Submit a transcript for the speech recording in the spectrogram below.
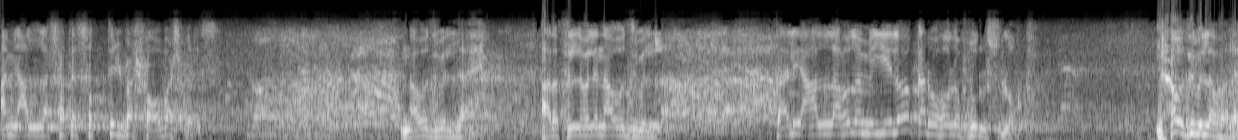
আমি আল্লাহর সাথে ছত্রিশ বার সহবাস করেছি। নাউজবিল্লাহ। আর বলে, নাউজবিল্লাহ। তাহলে আল্লাহ হলো মেয়ে লোক আর ও হলো পুরুষ লোক। নাউজবিল্লাহ বলে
